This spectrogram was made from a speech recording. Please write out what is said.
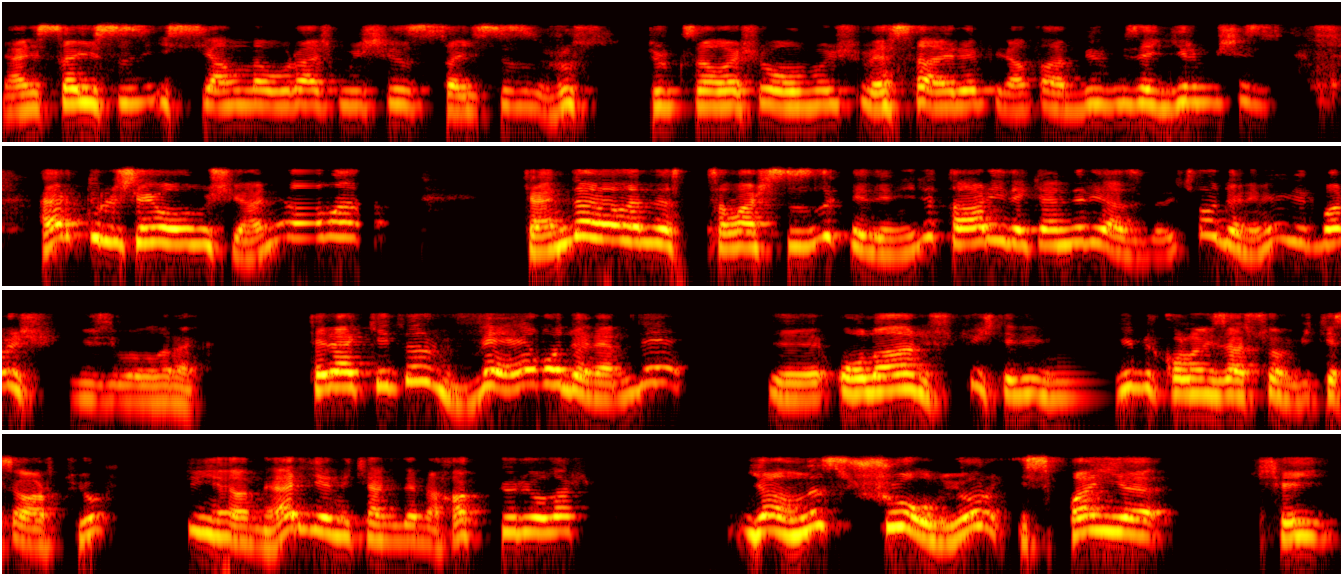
yani sayısız isyanla uğraşmışız, sayısız Rus-Türk savaşı olmuş vesaire filan falan birbirimize girmişiz. Her türlü şey olmuş yani ama kendi aralarında savaşsızlık nedeniyle tarihi de kendileri yazdıkları için o dönemi bir barış yüzyılı olarak telakki ediyor ve o dönemde e, olağanüstü işte dediğim gibi bir kolonizasyon vitesi artıyor. Dünyanın her yerini kendilerine hak görüyorlar. Yalnız şu oluyor, İspanya şey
